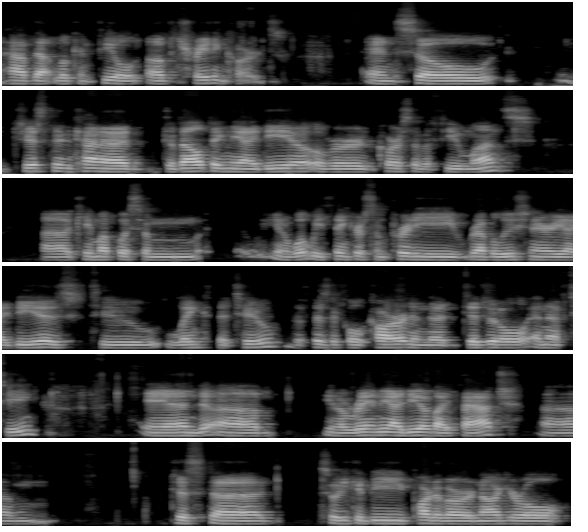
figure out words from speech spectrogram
have that look and feel of trading cards. And so, just in kind of developing the idea over the course of a few months, uh, came up with some you know what we think are some pretty revolutionary ideas to link the two the physical card and the digital nft and um, you know ran the idea by thatch um, just uh, so he could be part of our inaugural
